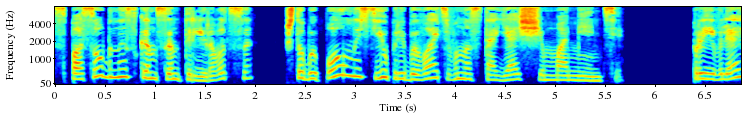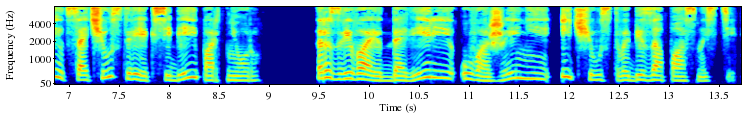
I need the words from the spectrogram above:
Способны сконцентрироваться, чтобы полностью пребывать в настоящем моменте. Проявляют сочувствие к себе и партнеру. Развивают доверие, уважение и чувство безопасности.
